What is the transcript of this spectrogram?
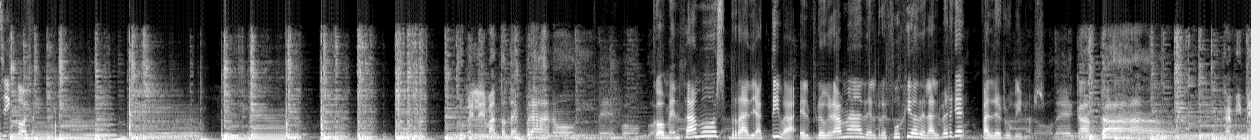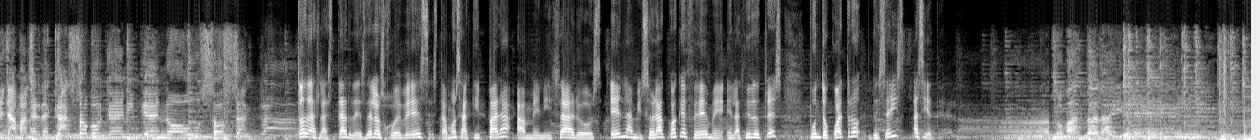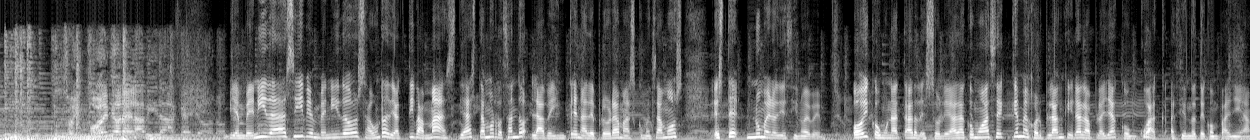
Chicos, Yo me levanto temprano y me pongo comenzamos Radioactiva, el programa del refugio del albergue Padre Rubinos. de cantar. Que a mí me llaman el descanso porque en invierno uso chancla. Todas las tardes de los jueves estamos aquí para amenizaros en la emisora Quack FM en la 103.4 de 6 a 7. Tomando el aire. Soy un bohemio de la vida que Bienvenidas y bienvenidos a un Radioactiva más. Ya estamos rozando la veintena de programas. Comenzamos este número 19. Hoy con una tarde soleada como hace, qué mejor plan que ir a la playa con Quack haciéndote compañía.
